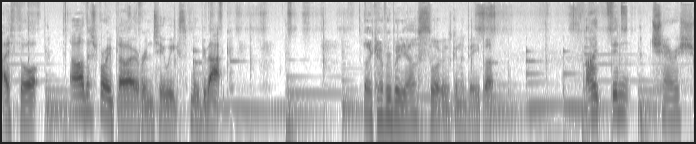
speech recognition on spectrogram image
I thought, oh, this will probably blow over in two weeks. We'll be back. Like everybody else thought it was going to be, but I didn't cherish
